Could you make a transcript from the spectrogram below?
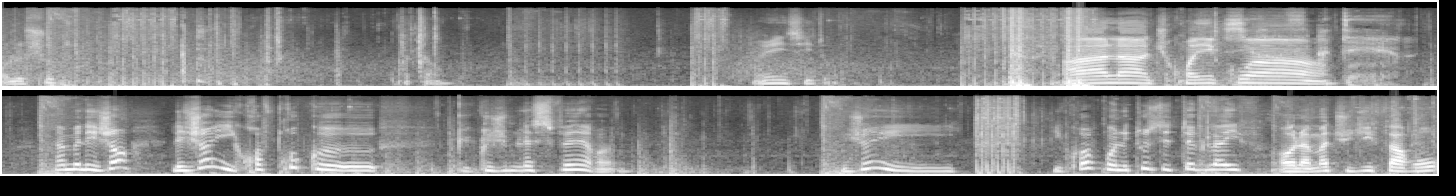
Oh le shoot. Attends. Viens ici toi. Voilà, tu croyais quoi? Non mais les gens, les gens ils croient trop que, que, je me laisse faire. Les gens ils, ils croient qu'on est tous des thug life. Oh la match tu dis Faro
